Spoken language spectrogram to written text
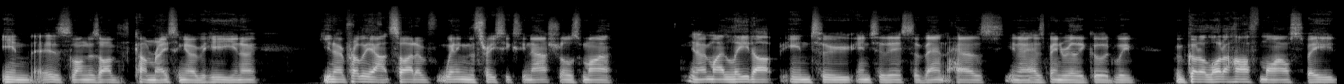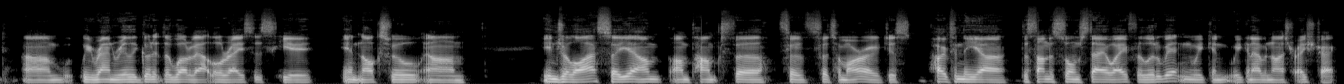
in as long as I've come racing over here. You know, you know, probably outside of winning the 360 Nationals, my you know my lead up into into this event has you know has been really good. We've We've got a lot of half mile speed. Um, we ran really good at the World of Outlaw races here in Knoxville um, in July. So yeah, I'm I'm pumped for for, for tomorrow. Just hoping the uh, the thunderstorms stay away for a little bit and we can we can have a nice racetrack.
